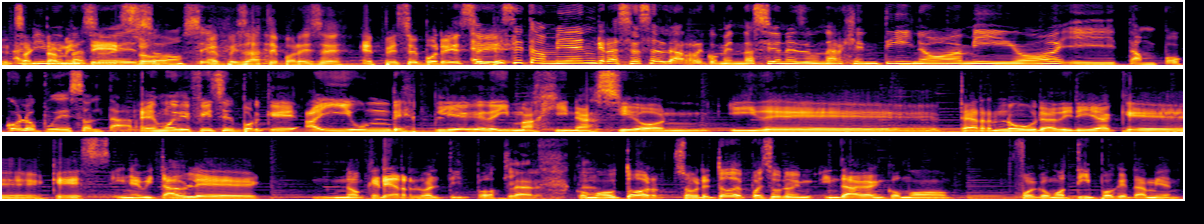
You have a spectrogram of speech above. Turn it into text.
exactamente a mí me pasó eso. eso. sí. ¿Empezaste por ese? Empecé por ese. Empecé también gracias a las recomendaciones de un argentino amigo y tampoco lo pude soltar. Es muy difícil porque hay un despliegue de imaginación y de ternura, diría, que, que es inevitable no quererlo al tipo. Claro, Como claro. autor. Sobre todo después uno in- indaga en cómo fue como tipo, que también.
